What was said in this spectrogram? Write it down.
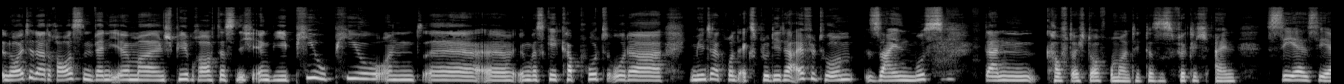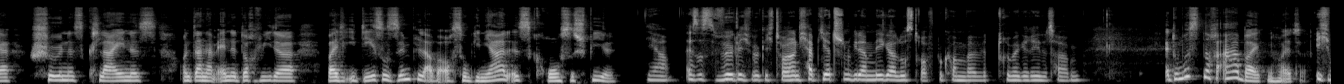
Leute da draußen, wenn ihr mal ein Spiel braucht, das nicht irgendwie Piu Piu und äh, äh, irgendwas geht kaputt oder im Hintergrund explodiert der Eiffelturm sein muss, dann kauft euch Dorfromantik. Das ist wirklich ein sehr, sehr schönes, kleines und dann am Ende doch wieder, weil die Idee so simpel, aber auch so genial ist, großes Spiel. Ja, es ist wirklich, wirklich toll. Und ich habe jetzt schon wieder mega Lust drauf bekommen, weil wir drüber geredet haben. Äh, du musst noch arbeiten heute. Ich,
